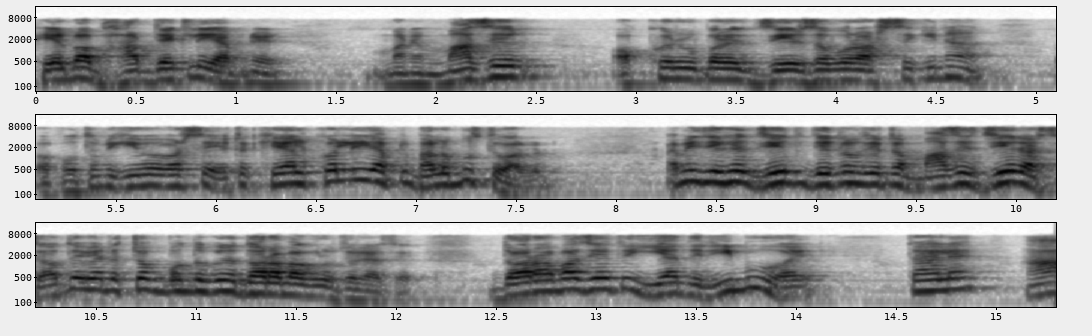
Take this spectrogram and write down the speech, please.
ফেল বা ভাব দেখলেই আপনার মানে মাঝের অক্ষরের উপরে জের জবর আসছে কি না বা প্রথমে কীভাবে আসছে, এটা খেয়াল করলেই আপনি ভালো বুঝতে পারবেন। আমি যেহেতু দেখলাম যে এটা মাঝে জের আসছে, অতএব এটা চোখ বন্ধ করে দরাবাগুলো চলে আসে। দরাবা যেহেতু ইয়াদ রিবু হয়, তাহলে আ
